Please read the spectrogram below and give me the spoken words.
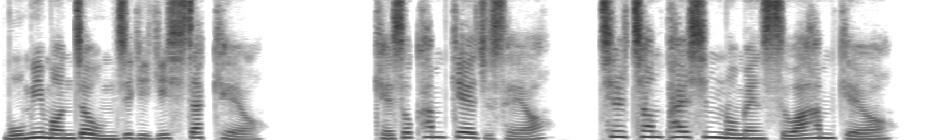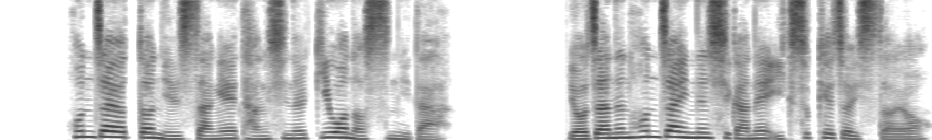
몸이 먼저 움직이기 시작해요. 계속 함께 해주세요. 7080 로맨스와 함께요. 혼자였던 일상에 당신을 끼워 넣습니다. 여자는 혼자 있는 시간에 익숙해져 있어요.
